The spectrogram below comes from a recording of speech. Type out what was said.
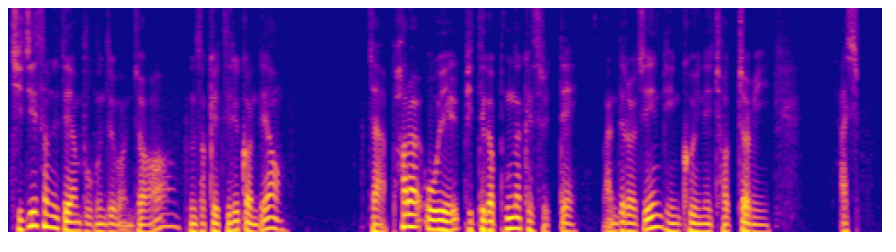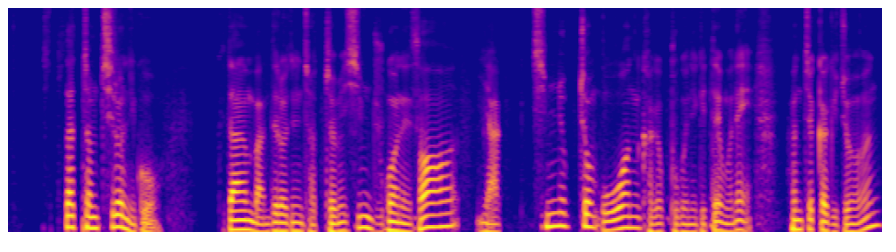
지지선에 대한 부분들 먼저 분석해 드릴 건데요. 자, 8월 5일 비트가 폭락했을 때 만들어진 빔코인의 저점이 40, 14.7원이고 그 다음 만들어진 저점이 16원에서 약 16.5원 가격 부근이기 때문에 현재가 기준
